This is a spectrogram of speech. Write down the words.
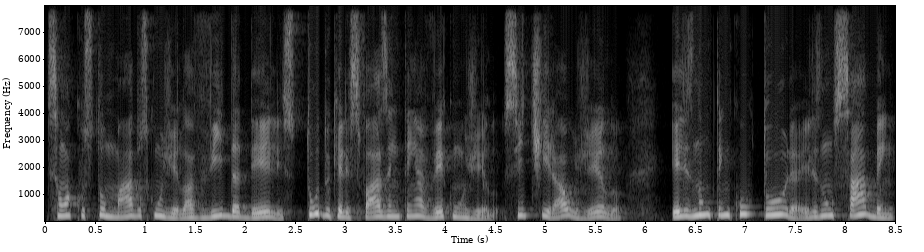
são acostumados com o gelo. A vida deles, tudo que eles fazem tem a ver com o gelo. Se tirar o gelo eles não têm cultura, eles não sabem,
